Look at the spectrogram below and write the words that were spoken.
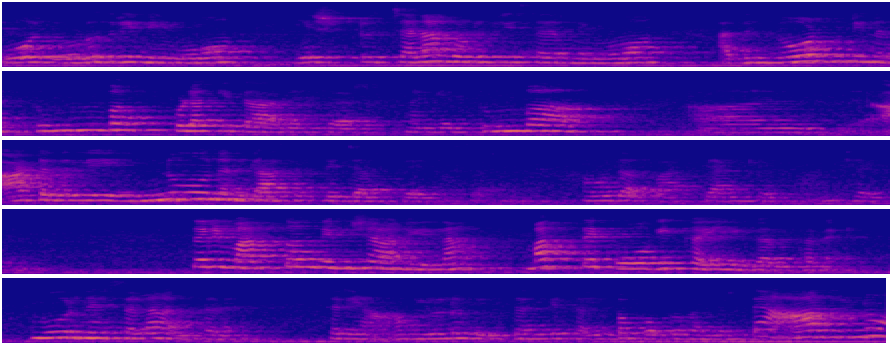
ಗೋಲ್ ಹೊಡಿದ್ರಿ ನೀವು? ಎಷ್ಟು ಚೆನ್ನಾಗಿ ಹೊಡಿದ್ರಿ ಸರ್ ನೀವು? ಅದನ್ನ ನೋಡ್ಬಿಟ್ಟು ನಾನು ತುಂಬ ಪುಳಕಿತ ಆದೆ ಸರ್. ನನಗೆ ತುಂಬ ಆಟದಲ್ಲಿ ಇನ್ನೂ ನನಗೆ ಆಸಕ್ತಿ ಜಾಸ್ತಿ ಆಯಿತು ಸರ್. ಹೌದಪ್ಪ ಥ್ಯಾಂಕ್ ಯು ಅಂತ ಹೇಳ್ತೇನೆ. ಸರಿ, ಮತ್ತೊಂದು ನಿಮಿಷ ಆಗಲಿಲ್ಲ. ಮತ್ತೆ ಹೋಗಿ ಕೈ ಹಿಂಗೆ ಅಂತಾನೆ. ಮೂರನೇ ಸಲ ಅಂತಾನೆ. ಸರಿ ಆಗ್ಲೂ ವಿಲ್ಸನ್ಗೆ ಸ್ವಲ್ಪ ಕೋಪ ಬಂದಿರುತ್ತೆ. ಆದ್ರೂ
